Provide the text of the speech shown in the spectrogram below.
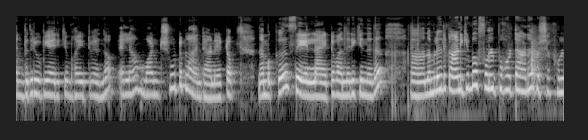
അൻപത് രൂപയായിരിക്കും ഹൈറ്റ് വരുന്നത്. എല്ലാം വൺ ഷൂട്ട് പ്ലാന്റ് ആണ് കേട്ടോ നമുക്ക് സെയിലിനായിട്ട് വന്നിരിക്കുന്നത്. നമ്മളിതിൽ കാണിക്കുമ്പോൾ ഫുൾ പോട്ടാണ് പക്ഷേ ഫുൾ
